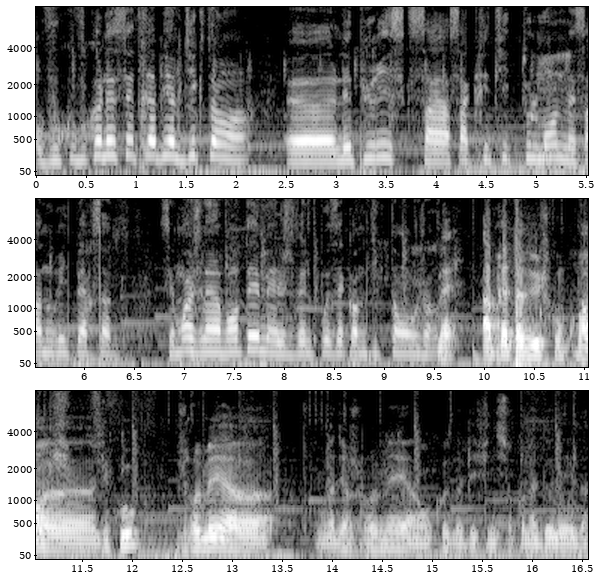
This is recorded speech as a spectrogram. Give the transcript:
vous, vous connaissez très bien le dicton. hein. Euh, les puristes, ça, ça critique tout le monde, mais ça nourrit personne. C'est moi, je l'ai inventé, mais je vais le poser comme dicton aujourd'hui. Mais après, t'as vu, je comprends. Donc- euh, du coup, je remets, euh, on va dire, je remets en cause la définition qu'on a donnée d'un-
